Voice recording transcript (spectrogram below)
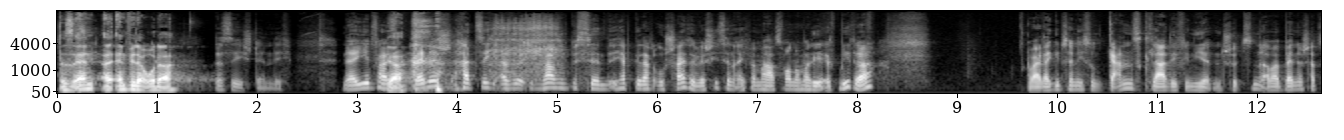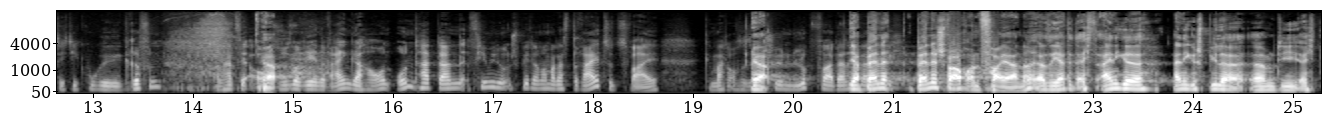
Das ist en, äh, entweder oder. Das sehe ich ständig. Na, jedenfalls, Ja. Banish hat sich, also ich war so ein bisschen, ich habe gedacht, oh Scheiße, wer schießt denn eigentlich beim HSV nochmal die Elfmeter? Weil da gibt es ja nicht so einen ganz klar definierten Schützen, aber Banish hat sich die Kugel gegriffen und hat sie auch Ja. souverän reingehauen und hat dann vier Minuten später nochmal das 3 zu 2 gemacht, auch einen sehr Ja. schönen Lupfer. Dann Ja, Ben, Banish war auch on fire, ne? Also ihr hattet echt einige, einige Spieler, ähm, die echt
